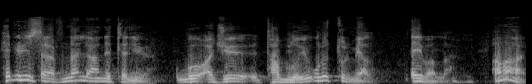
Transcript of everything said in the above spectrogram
hepimiz tarafından lanetleniyor. Bu acı tabloyu unutturmayalım. Eyvallah. Ama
